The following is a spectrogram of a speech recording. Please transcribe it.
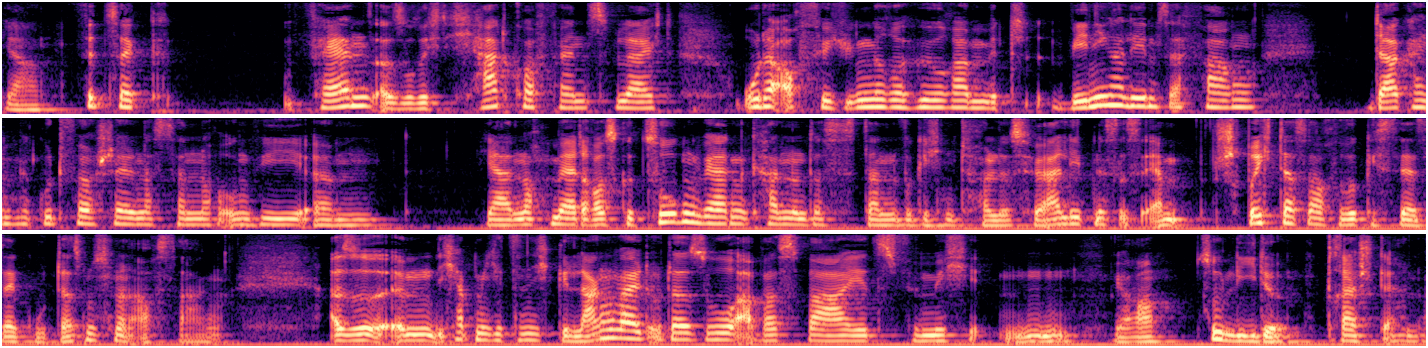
ja, Fitzek-Fans, also richtig Hardcore-Fans vielleicht, oder auch für jüngere Hörer mit weniger Lebenserfahrung, da kann ich mir gut vorstellen, dass dann noch irgendwie ähm, ja noch mehr daraus gezogen werden kann und dass es dann wirklich ein tolles Hörerlebnis ist. Er spricht das auch wirklich sehr, sehr gut, das muss man auch sagen. Also ähm, ich habe mich jetzt nicht gelangweilt oder so, aber es war jetzt für mich ähm, ja solide, drei Sterne.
